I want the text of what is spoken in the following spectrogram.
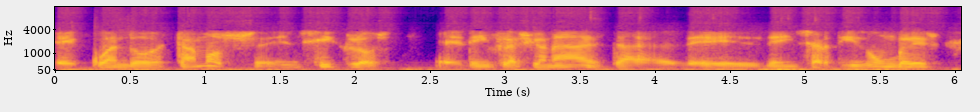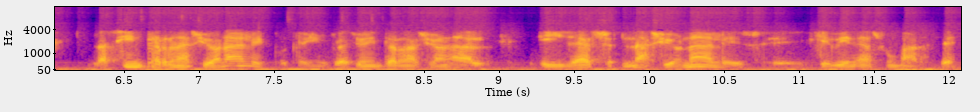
eh, cuando estamos en ciclos eh, de inflación alta, de, incertidumbres, las internacionales, porque hay inflación internacional, y las nacionales eh, que vienen a sumarse,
